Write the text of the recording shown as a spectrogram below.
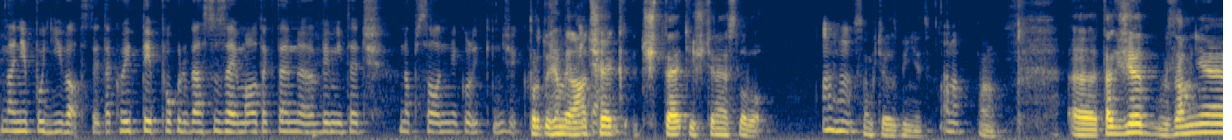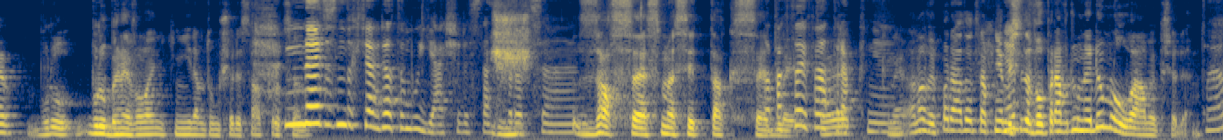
na ně podívat. To je takový tip, pokud by vás to zajímalo, tak ten vymítač napsal několik knížek. Protože Miláček čte tištěné slovo. Mhm, Jsem chtěl zmínit. ano. Ano. Eh, takže za mě budu, budu benevolentní, dám tomu 60%. Ne, to jsem to chtěla dát tomu já 60%. Zase jsme si tak sedli. A pak to vypadá je- trapně. Ne, ano, vypadá to trapně. My si to opravdu nedomlouváme předem. To jo?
